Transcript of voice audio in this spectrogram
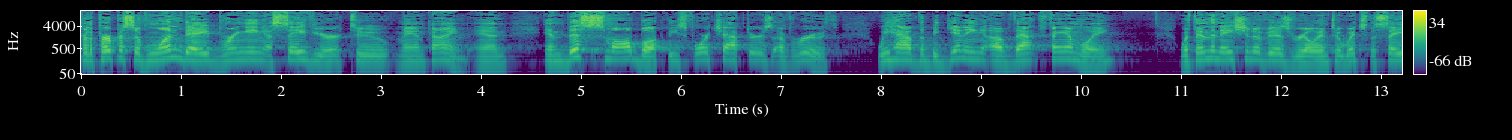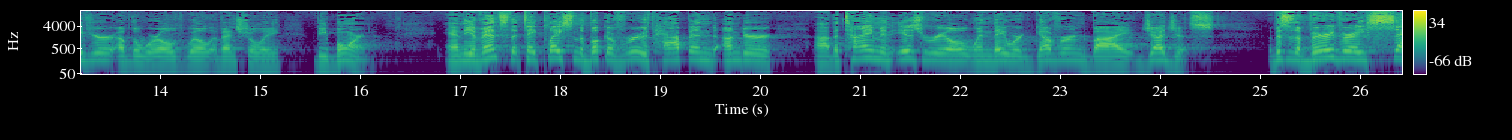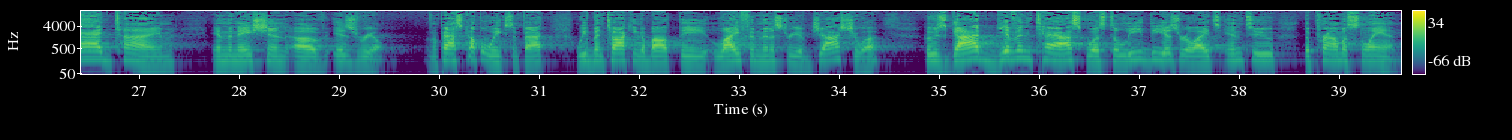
for the purpose of one day bringing a Savior to mankind. And in this small book, these four chapters of Ruth, we have the beginning of that family within the nation of Israel into which the Savior of the world will eventually be born. And the events that take place in the book of Ruth happened under uh, the time in Israel when they were governed by judges. This is a very, very sad time in the nation of Israel. In the past couple weeks, in fact, we've been talking about the life and ministry of Joshua, whose God given task was to lead the Israelites into the promised land.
